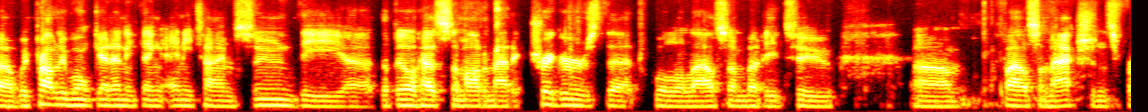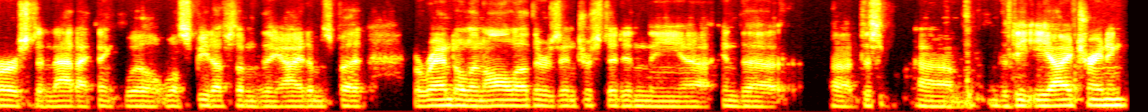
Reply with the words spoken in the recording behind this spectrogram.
uh, we probably won't get anything anytime soon. The uh, the bill has some automatic triggers that will allow somebody to um, file some actions first, and that I think will will speed up some of the items. But, Randall and all others interested in the uh, in the uh, dis, um, the DEI training.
